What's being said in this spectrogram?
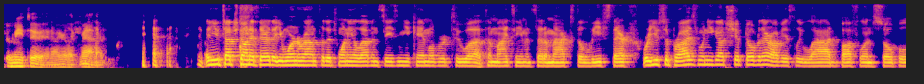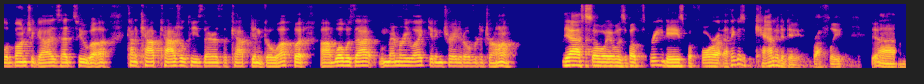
for me too. You know, you're like, man. and you touched on it there that you weren't around for the 2011 season. You came over to uh, to my team instead of Max, the Leafs. There, were you surprised when you got shipped over there? Obviously, Ladd, Byfuglien, Sopel, a bunch of guys had to uh, kind of cap casualties there as the cap didn't go up. But um, what was that memory like getting traded over to Toronto? Yeah, so it was about three days before. I think it was Canada Day, roughly. Yeah. Um,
